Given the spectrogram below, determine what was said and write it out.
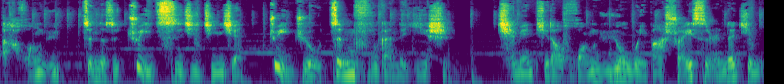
打黄鱼真的是最刺激、惊险、最具有征服感的仪式。前面提到黄鱼用尾巴甩死人的记录，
